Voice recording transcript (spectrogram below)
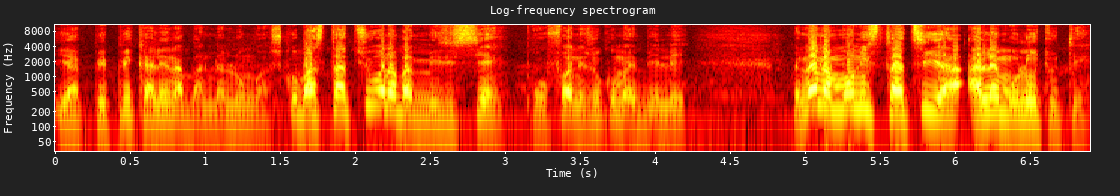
ya pepe kale na bandalungwa. Siko bastatut wana bamusicien profane ezokoma ebele. Maintenant namoni statut ya alain moloto te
